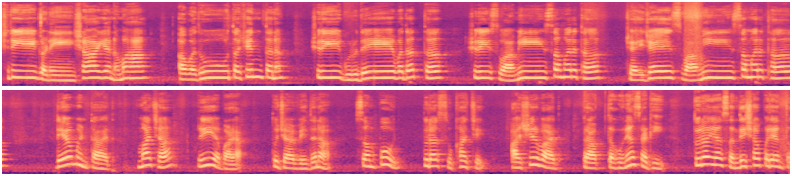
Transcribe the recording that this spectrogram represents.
श्री गणेशाय नमः अवधूतचिंतन श्री गुरुदेव दत्त. श्री स्वामी समर्थ. जय जय स्वामी समर्थ. देव म्हणतात माझ्या प्रिय बाळा तुझ्या वेदना संपून तुला सुखाचे आशीर्वाद प्राप्त होण्यासाठी तुला या संदेशापर्यंत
